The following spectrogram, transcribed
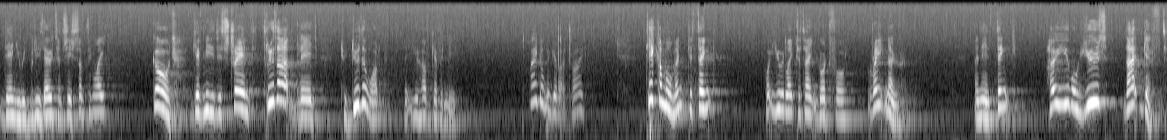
Then you would breathe out and say something like, God, give me the strength through that bread to do the work that you have given me. Why don't we give it a try? Take a moment to think what you would like to thank God for right now. And then think how you will use that gift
